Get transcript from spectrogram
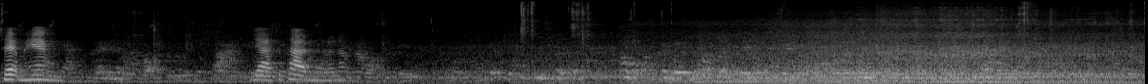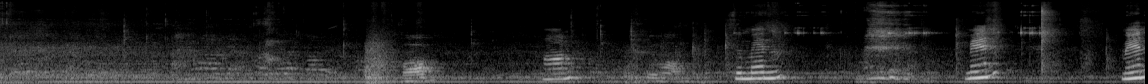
แซ่บแห้งยาสุดท้ายหมูแล้วเนาะ หอม หอม คือหอมคือเหม็นเหม็นเหม็น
